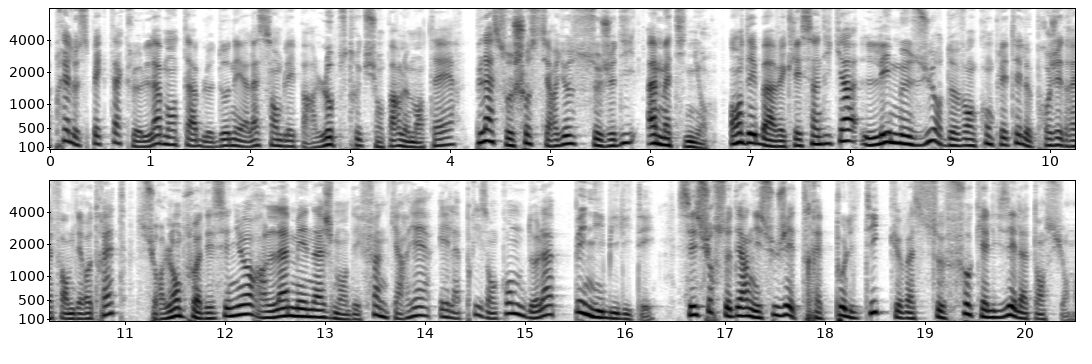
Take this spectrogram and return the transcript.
Après le spectacle lamentable donné à l'Assemblée par l'obstruction parlementaire, place aux choses sérieuses ce jeudi à Matignon. En débat avec les syndicats, les mesures devant compléter le projet de réforme des retraites sur l'emploi des seniors, l'aménagement des fins de carrière et la prise en compte de la pénibilité. C'est sur ce dernier sujet très politique que va se focaliser l'attention.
